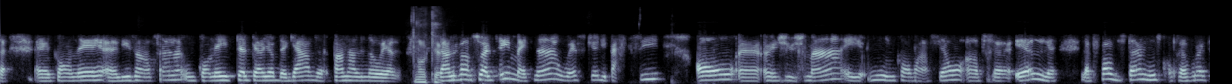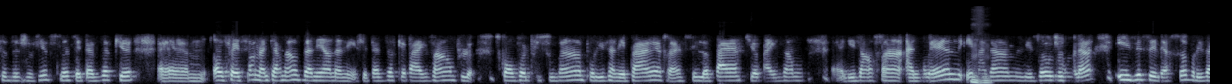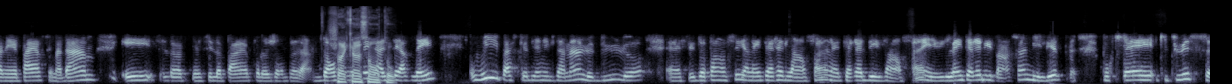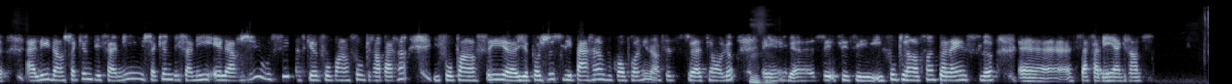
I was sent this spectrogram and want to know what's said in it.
euh, qu'on ait euh, les enfants ou qu'on ait telle période de garde pendant le Noël. Dans l'éventualité maintenant où est-ce que les parties ont euh, un jugement et ou une convention entre elles, la plupart du temps, nous, ce qu'on prévoit à titre de juriste, c'est-à-dire que euh, on fait ça en alternance d'année en année. C'est-à-dire que, par exemple, ce qu'on voit le plus souvent pour les années paires, euh, c'est le père qui a, par exemple, euh, les enfants à Noël et Mhm. madame les a au jour de l'an, et vice-versa. Pour les années impaires, c'est madame et c'est le, le père pour le jour de l'an. Donc, Chacun on essaie son tour. d'alterner. Oui, parce que bien évidemment, le but là, euh, c'est de penser à l'intérêt de l'enfant, à l'intérêt des enfants, et l'intérêt des enfants milite pour qu'ils puissent aller dans chacune des familles, chacune des familles élargies aussi, parce qu'il faut penser aux grands-parents, il faut penser, euh, il n'y a pas juste les parents, vous comprenez, dans cette situation-là. Et, euh, c'est, c'est, c'est, il faut que l'enfant connaisse là, euh, sa famille agrandie.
